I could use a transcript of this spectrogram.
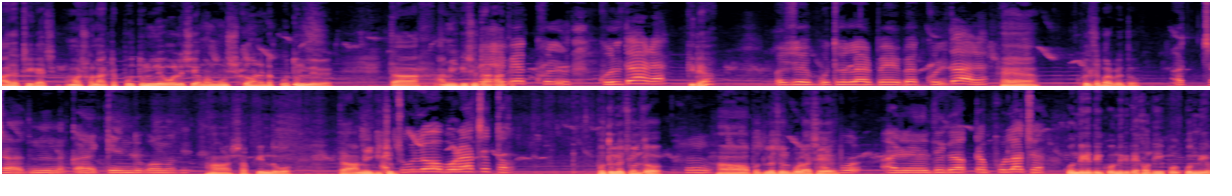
আচ্ছা ঠিক আছে। আমার সোনা একটা পুতুল নেবে বলেছি আমার মুস্কান একটা পুতুল নেবে। তা আমি কিছু টাকা খুলতে আরে। কিরা ওই যে পুতুলের ব্যাগ খুলতে হ্যাঁ? খুলতে পারবে তো। আচ্ছা কিনে দেবো আমাকে। হ্যাঁ সব কিনে দেবো। তা আমি কিছু চুলও বড় আছে তো? পুতুলের চুল তো? হ্যাঁ পুতুলের চুল পড়ে আছে। আর এদিকে একটা ফুল আছে। কোন দিকে দিকে কোন দিকে দেখাও দিকে কোন দিকে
